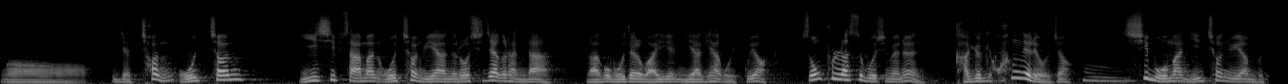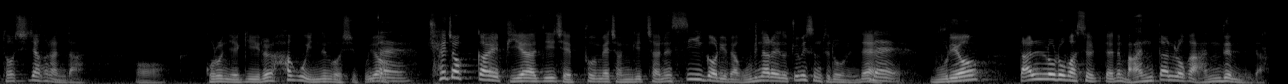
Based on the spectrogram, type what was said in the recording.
어 이제 1000 5000 24만 5천 위안으로 시작을 한다라고 모델 YN 이야기하고 있고요. 송 플러스 보시면은 가격이 확 내려오죠. 음. 15만 2천 위안부터 시작을 한다. 어, 그런 얘기를 하고 있는 것이고요. 네. 최저가의 비아디 제품의 전기차는 C거리라고 우리나라에도 좀 있으면 들어오는데 네. 무려 달러로 봤을 때는 만 달러가 안 됩니다.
